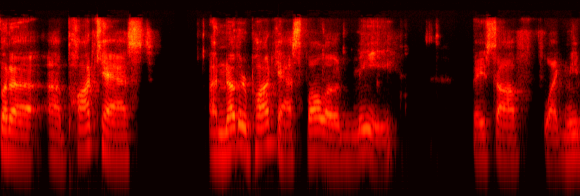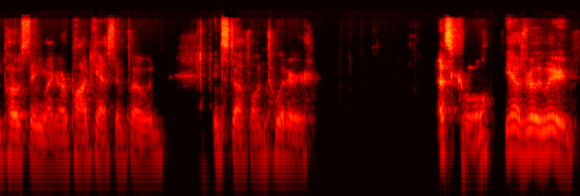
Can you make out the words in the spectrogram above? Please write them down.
but a, a podcast, another podcast followed me based off like me posting like our podcast info and and stuff on Twitter. That's cool. Yeah, it's really weird.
